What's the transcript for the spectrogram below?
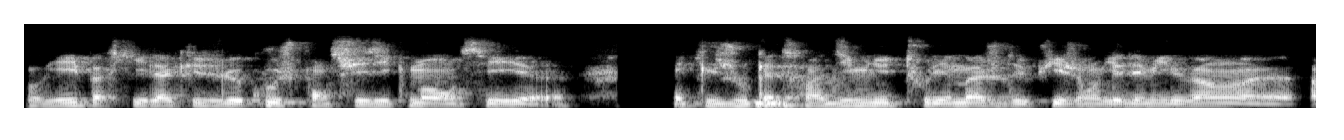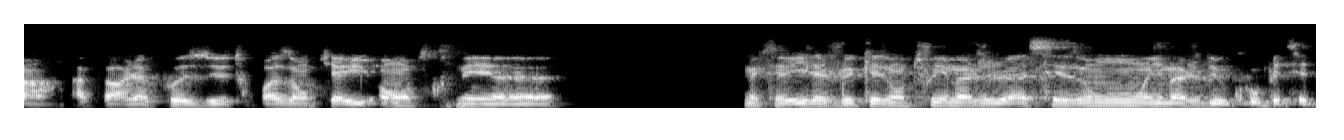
Oui, parce qu'il accuse le coup, je pense, physiquement aussi. Euh, et qu'il joue 90 minutes tous les matchs depuis janvier 2020, euh, enfin, à part la pause de trois ans qu'il y a eu entre, mais, euh, mais il a joué quasiment tous les matchs de la saison, les matchs de coupe, etc.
